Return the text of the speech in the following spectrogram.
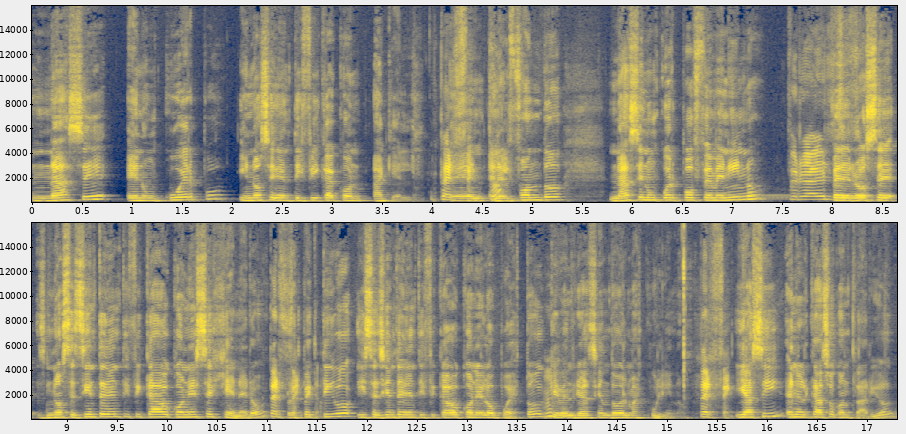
nace en un cuerpo y no se identifica con aquel. Perfecto. En, en el fondo, nace en un cuerpo femenino, Pero, él- pero se, no se siente identificado con ese género Perfecto. respectivo y se siente identificado con el opuesto, que vendría siendo el masculino. Perfecto. Y así, en el caso contrario,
